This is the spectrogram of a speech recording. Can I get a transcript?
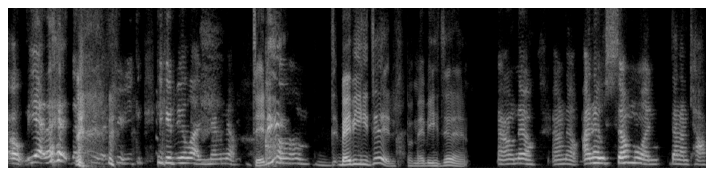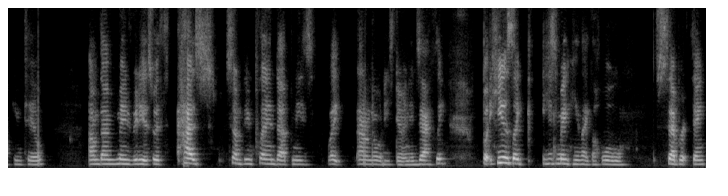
Oh, yeah, that, that's true. That's true. He could, he could be alive. You never know. Did he? Um, D- maybe he did, but maybe he didn't. I don't know. I don't know. I know someone that I'm talking to, um, that I've made videos with, has something planned up, and he's like, I don't know what he's doing exactly, but he is like, he's making like a whole separate thing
